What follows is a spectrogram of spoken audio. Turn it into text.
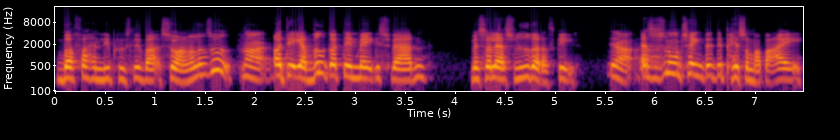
hvorfor han lige pludselig var, så anderledes ud. Nej. Og det, jeg ved godt, det er en magisk verden, men så lad os vide, hvad der er sket. Ja. Altså sådan nogle ting, det, det pisser mig bare af.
